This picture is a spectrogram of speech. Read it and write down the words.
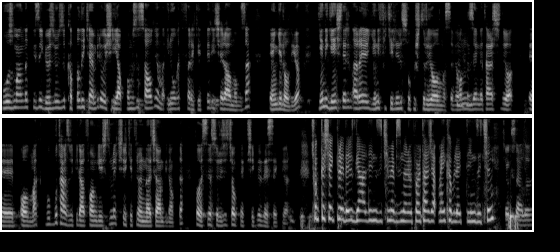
Bu uzmanlık bize gözümüzü kapalıyken bile o işi yapmamızı sağlıyor ama inovatif hareketleri içeri almamıza engel oluyor. Yeni gençlerin araya yeni fikirleri sokuşturuyor olması ve onun üzerine tartışılıyor e, olmak, bu, bu tarz bir platform geliştirmek şirketin önünü açan bir nokta. Dolayısıyla süreci çok net bir şekilde destekliyorum. Çok teşekkür ederiz geldiğiniz için ve bizimle röportaj yapmayı kabul ettiğiniz için. Çok sağ olun.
